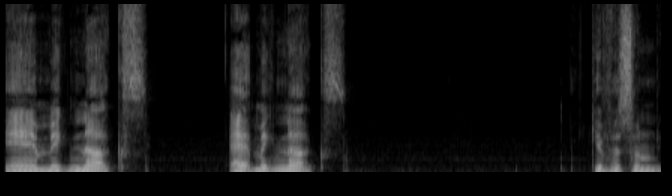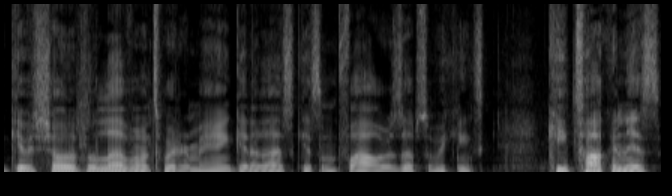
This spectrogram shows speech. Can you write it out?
and McNucks at McNucks. Give us some, give us, show us some love on Twitter, man. Get let's get some followers up so we can keep talking this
